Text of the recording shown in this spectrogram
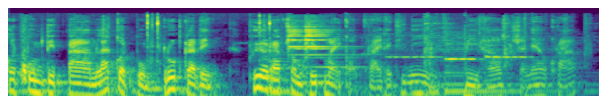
กดปุ่มติดตามและกดปุ่มรูปกระดิ่ง เพื่อรับชมคลิปใหม่ก่อนใครได้ที่นี่ B House Channel ครับ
